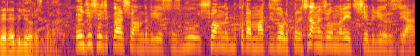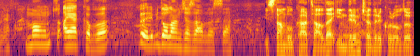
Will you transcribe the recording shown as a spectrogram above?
verebiliyoruz buna. Önce çocuklar şu anda biliyorsunuz. Bu şu anda bu kadar maddi zorluklar için ancak onlara yetişebiliyoruz yani. Mont, ayakkabı böyle bir dolanacağız ablası. İstanbul Kartal'da indirim çadırı kuruldu.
